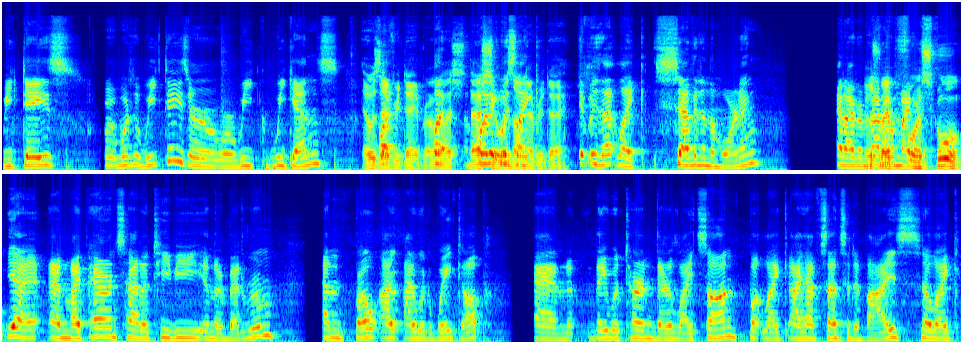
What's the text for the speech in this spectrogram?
weekdays what was it weekdays or, or week weekends? It was But- every day, bro. but- that sh- that but shit it was, was on like- every day. It was at like seven in the morning, and I It was remember right my before school. yeah, and my parents had a TV in their bedroom, and bro, I I would wake up and they would turn their lights on, but like I have sensitive eyes, so like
